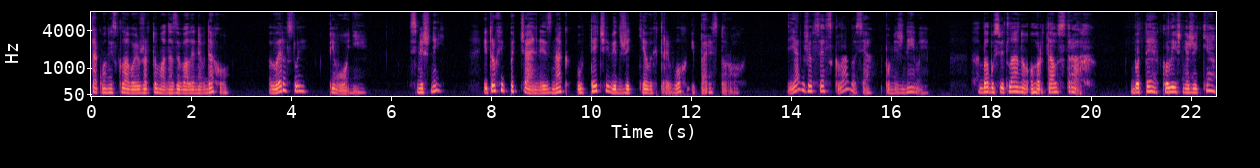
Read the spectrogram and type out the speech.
так вони з клавою жартома називали невдаху, виросли півонії. Смішний і трохи печальний знак утечі від життєвих тривог і пересторог. Як же все склалося поміж ними? Бабу Світлану огортав страх бо те колишнє життя,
